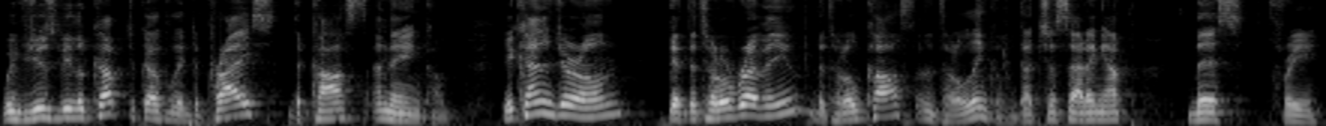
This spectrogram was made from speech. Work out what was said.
We've used VLOOKUP to calculate the price, the cost, and the income. You can on your own get the total revenue, the total cost, and the total income. That's just adding up these three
